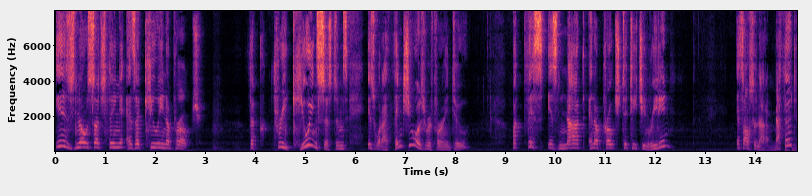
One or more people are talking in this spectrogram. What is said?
is no such thing as a cueing approach. The three cueing systems is what I think she was referring to. But this is not an approach to teaching reading it's also not a method,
